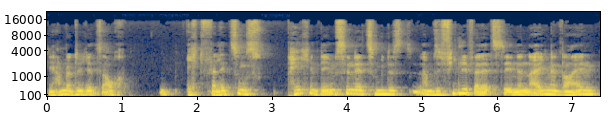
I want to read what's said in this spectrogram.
die haben natürlich jetzt auch echt Verletzungspech in dem Sinne, zumindest haben sie viele Verletzte in den eigenen Reihen.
